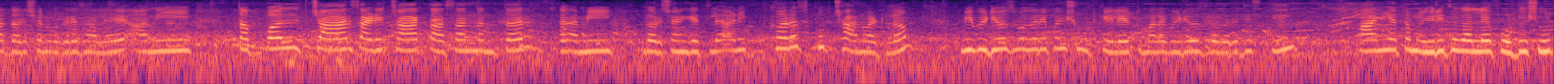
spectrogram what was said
आमचं दर्शन वगैरे झालं आहे. आणि तब्बल चार साडेचार तासांनंतर तर आम्ही दर्शन घेतलं आणि खरंच खूप छान वाटलं. मी व्हिडिओज वगैरे पण शूट केले तुम्हाला व्हिडिओज वगैरे दिसतील. आणि आता मयुरीचं झालं आहे फोटोशूट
